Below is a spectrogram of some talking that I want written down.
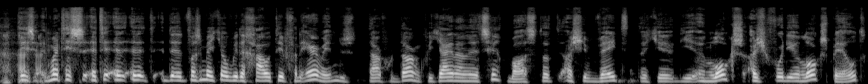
het is, maar het, is, het, het, het, het was een beetje ook weer de gouden tip van Erwin, dus daarvoor dank. Wat jij nou net zegt, Bas, dat als je weet dat je die unlocks, als je voor die unlock speelt,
